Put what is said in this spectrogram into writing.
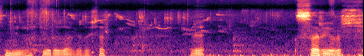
Bismillah diyoruz arkadaşlar. Şöyle sarıyoruz.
